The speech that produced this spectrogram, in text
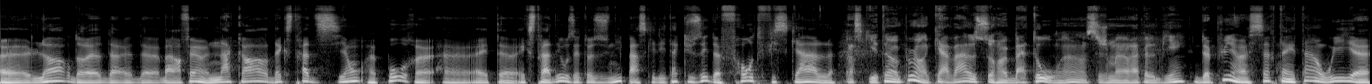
euh, l'ordre, de, de- ben, en fait, un accord d'extradition euh, pour euh, être extradé aux États-Unis parce qu'il est accusé de fraude fiscale. Parce qu'il était un peu en cavale sur un bateau, hein, si je me rappelle bien. Depuis un certain temps, oui. euh,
